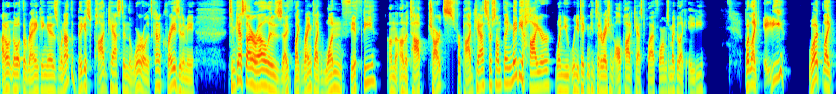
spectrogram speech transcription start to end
I don't know what the ranking is. We're not the biggest podcast in the world. It's kind of crazy to me. Timcast IRL is like ranked like 150 on the on the top charts for podcasts or something. Maybe higher when you when you take in consideration all podcast platforms. It might be like 80. But like 80? What? Like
